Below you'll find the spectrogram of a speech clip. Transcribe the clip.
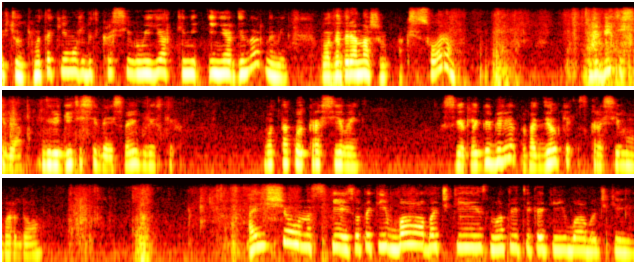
Девчонки, мы такие, может быть, красивыми, яркими и неординарными, благодаря нашим аксессуарам. Любите себя, берегите себя и своих близких. Вот такой красивый светлый гобелен в отделке с красивым бордо. А еще у нас есть вот такие бабочки. Смотрите, какие бабочки.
